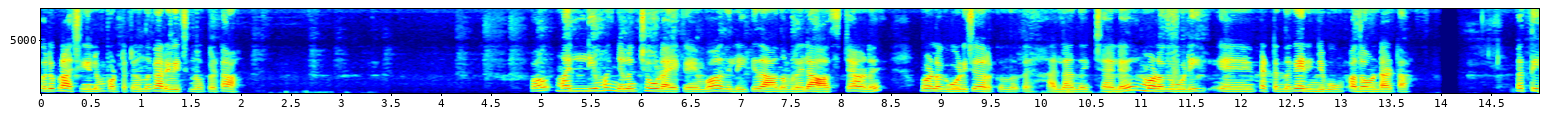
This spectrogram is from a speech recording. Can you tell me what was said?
ഒരു പ്രാവശ്യമെങ്കിലും പൊട്ടറ്റോ ഒന്ന് കറി വെച്ച് നോക്ക് കേട്ടോ അപ്പോൾ മല്ലിയും മഞ്ഞളും ചൂടായി കഴിയുമ്പോൾ അതിലേക്ക് ഇതാ നമ്മൾ ലാസ്റ്റാണ് മുളക് പൊടി ചേർക്കുന്നത്. അല്ലാന്ന് വെച്ചാൽ മുളക് പൊടി പെട്ടെന്ന് കരിഞ്ഞു പോകും അതുകൊണ്ടാട്ടാ അപ്പോൾ തീ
